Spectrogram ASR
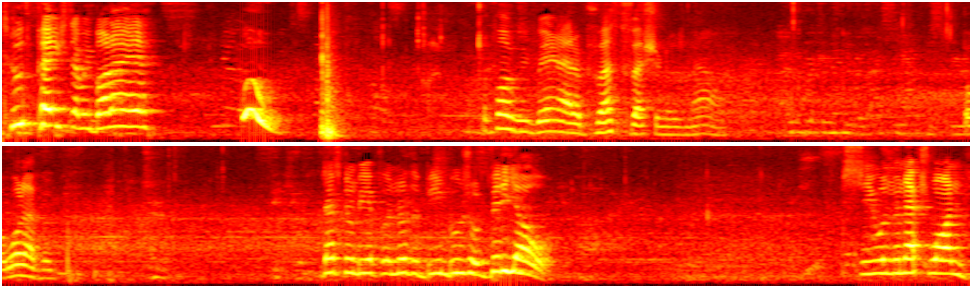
Toothpaste, everybody! Thought we ran out of breath fresheners now. But whatever. That's gonna be it for another Bean Boozled video. See you in the next one.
